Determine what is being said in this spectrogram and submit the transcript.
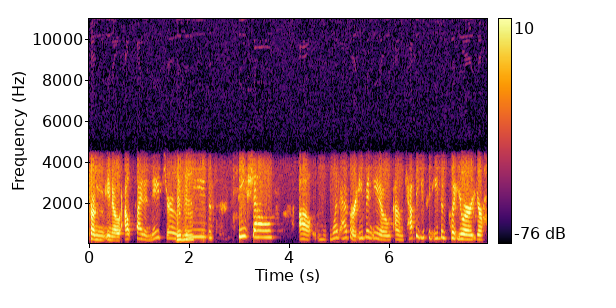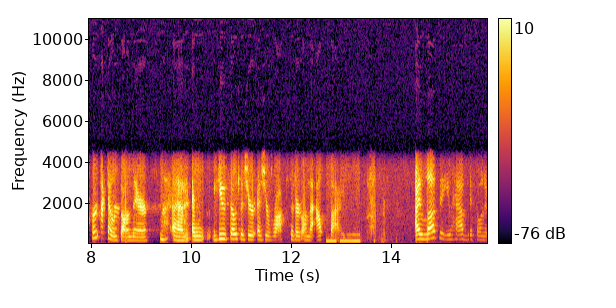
from you know outside in nature, Mhm. leaves, seashells, uh, whatever. Even you know, um, Cathy, you could even put your your heart stones on there um, and use those as your as your rocks that are on the outside. I love that you have this on a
